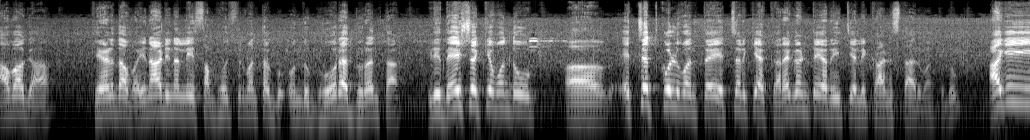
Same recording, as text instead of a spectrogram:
ಯಾವಾಗ ಕೇರಳದ ವಯನಾಡಿನಲ್ಲಿ ಸಂಭವಿಸಿರುವಂಥ ಒಂದು ಘೋರ ದುರಂತ, ಇಡೀ ದೇಶಕ್ಕೆ ಒಂದು ಎಚ್ಚೆತ್ಕೊಳ್ಳುವಂತೆ, ಎಚ್ಚರಿಕೆಯ ಕರೆಗಂಟೆಯ ರೀತಿಯಲ್ಲಿ ಕಾಣಿಸ್ತಾ ಇರುವಂಥದ್ದು. ಹಾಗೆ ಈ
